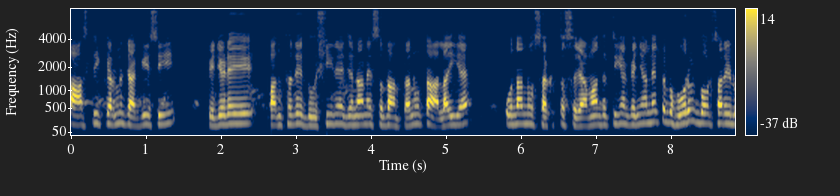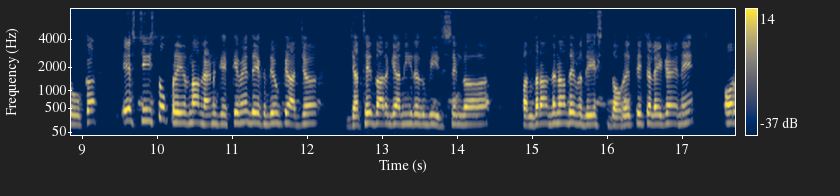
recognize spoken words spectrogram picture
ਆਸ ਦੀ ਕਿਰਨ ਜਾਗੀ ਸੀ ਕਿ ਜਿਹੜੇ ਪੰਥ ਦੇ ਦੋਸ਼ੀ ਨੇ ਜਿਨ੍ਹਾਂ ਨੇ ਸਿਧਾਂਤਾਂ ਨੂੰ ਢਾਹ ਲਾਈ ਹੈ ਉਹਨਾਂ ਨੂੰ ਸਖਤ ਸਜ਼ਾਵਾਂ ਦਿੱਤੀਆਂ ਗਈਆਂ ਨੇ ਤੇ ਹੋਰ ਵੀ ਬਹੁਤ ਸਾਰੇ ਲੋਕ ਇਸ ਚੀਜ਼ ਤੋਂ ਪ੍ਰੇਰਣਾ ਲੈਣਗੇ। ਕਿਵੇਂ ਦੇਖਦੇ ਹੋ ਕਿ ਅੱਜ ਜਥੇਦਾਰ ਗਿਆਨੀ ਰਗਵੀਰ ਸਿੰਘ 15 ਦਿਨਾਂ ਦੇ ਵਿਦੇਸ਼ ਦੌਰੇ ਤੇ ਚਲੇ ਗਏ ਨੇ ਔਰ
